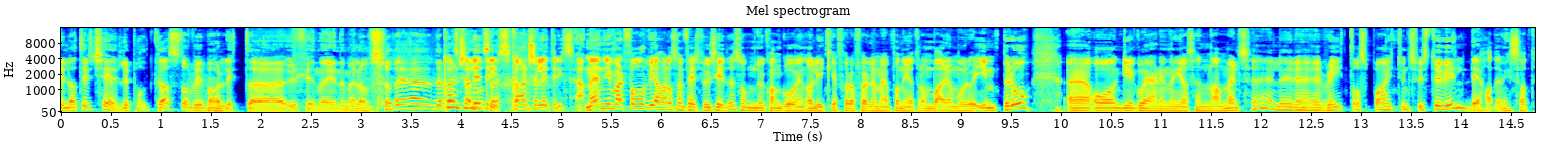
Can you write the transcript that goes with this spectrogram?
relativt kjedelig podkast, og vi var litt uh, ufine innimellom. Så det, det Kanskje litt ris. kanskje litt ris Men i hvert fall, vi har også en Facebook-side som du kan gå inn og like for å følge med på nyheter om bare moro og impro. Uh, Og gå gjerne inn og gi oss en anmeldelse, eller eh, rate oss på iTunes hvis du vil. Det hadde vi satt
